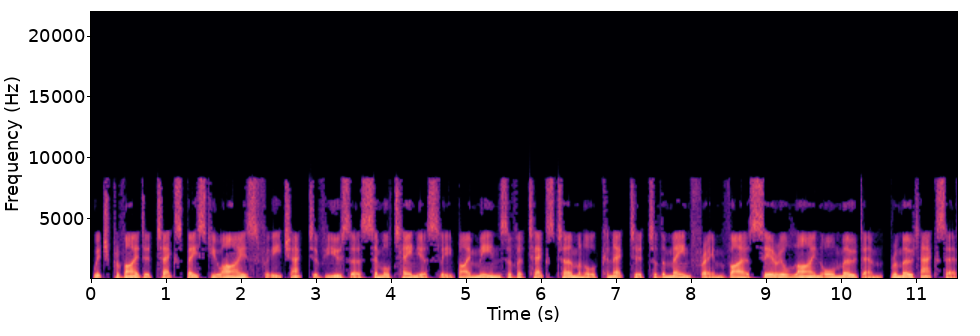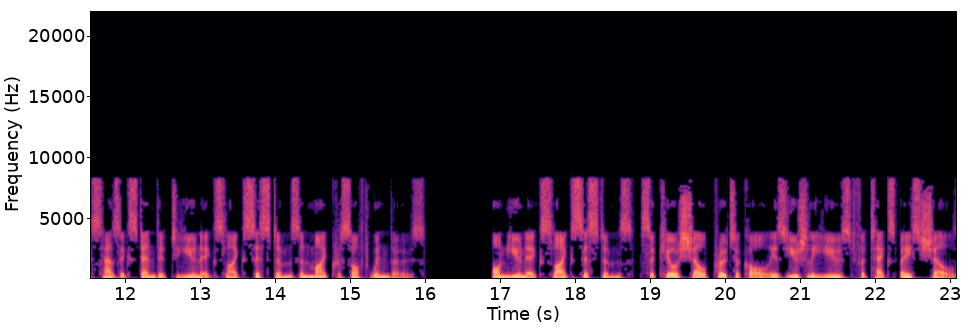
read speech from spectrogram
which provided text-based UIs for each active user simultaneously by means of a text terminal connected to the mainframe via serial line or modem. Remote access has extended to Unix-like systems and Microsoft Windows. On Unix-like systems, Secure Shell Protocol is usually used for text-based shells,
